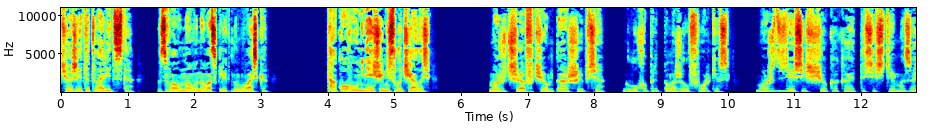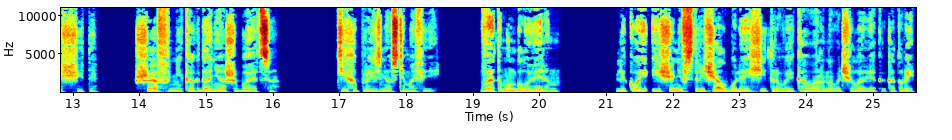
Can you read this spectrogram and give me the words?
«Чего же это творится-то?» — взволнованно воскликнул Васька. «Такого у меня еще не случалось». «Может, шеф в чем-то ошибся?» — глухо предположил Форкис. «Может, здесь еще какая-то система защиты?» «Шеф никогда не ошибается», — тихо произнес Тимофей. В этом он был уверен. Ликой еще не встречал более хитрого и коварного человека, который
